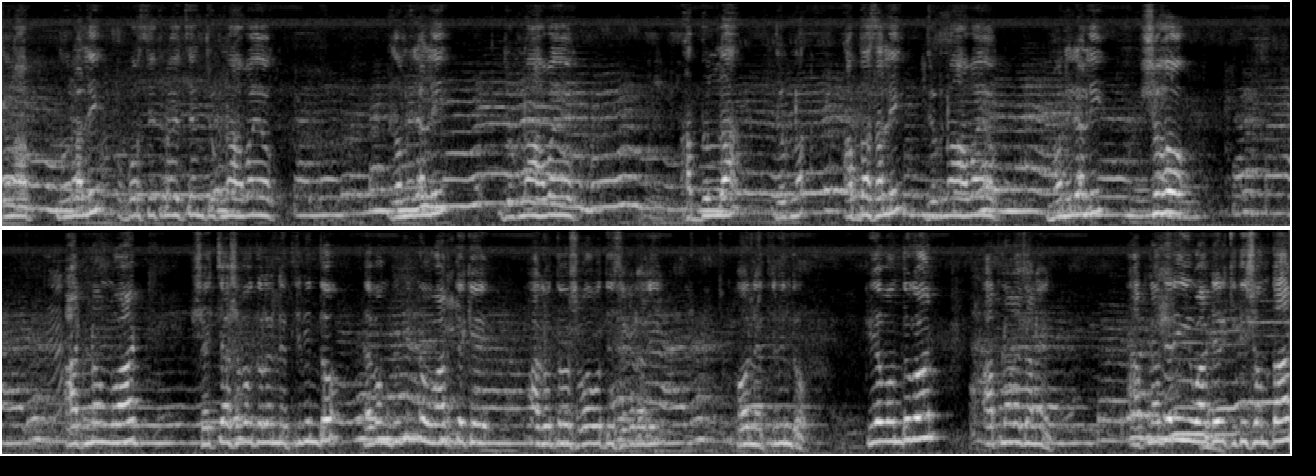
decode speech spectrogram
জনাব নুর আলী। উপস্থিত রয়েছেন যুগ্ম আহ্বায়ক জমির আলী, যুগ্ম আহ্বায়ক আবদুল্লাহ, যুগ্ম আব্বাস আলী, যুগ্ম আহ্বায়ক মনির আলী সহ আট নং ওয়ার্ড স্বেচ্ছাসেবক দলের নেতৃবৃন্দ এবং বিভিন্ন ওয়ার্ড থেকে আগত সভাপতি সেক্রেটারি ও নেতৃবৃন্দ। প্রিয় বন্ধুগণ, আপনারা জানেন, আপনাদের এই ওয়ার্ডের কৃতি সন্তান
